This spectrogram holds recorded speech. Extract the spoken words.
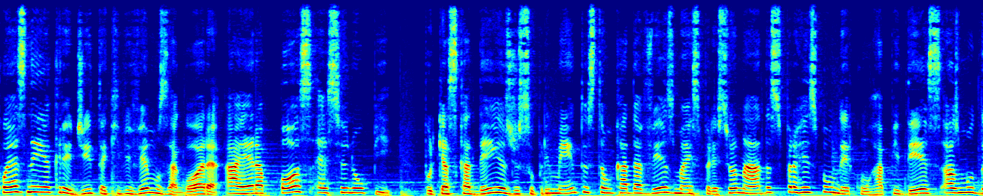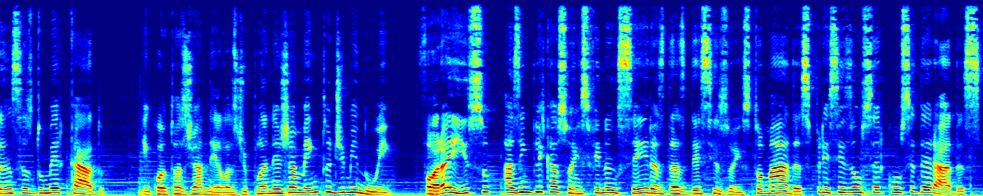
Quesney acredita que vivemos agora a era pós-SNOP, porque as cadeias de suprimento estão cada vez mais pressionadas para responder com rapidez às mudanças do mercado, enquanto as janelas de planejamento diminuem. Fora isso, as implicações financeiras das decisões tomadas precisam ser consideradas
